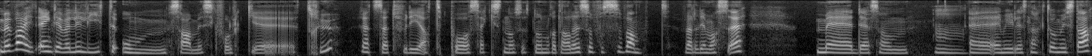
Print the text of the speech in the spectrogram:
vi vet egentlig veldig lite om samisk folketru, rett og slett fordi at på 1600- og 1700-tallet så forsvant veldig masse med det som Mm. eh, Emilie snakket om i stad.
